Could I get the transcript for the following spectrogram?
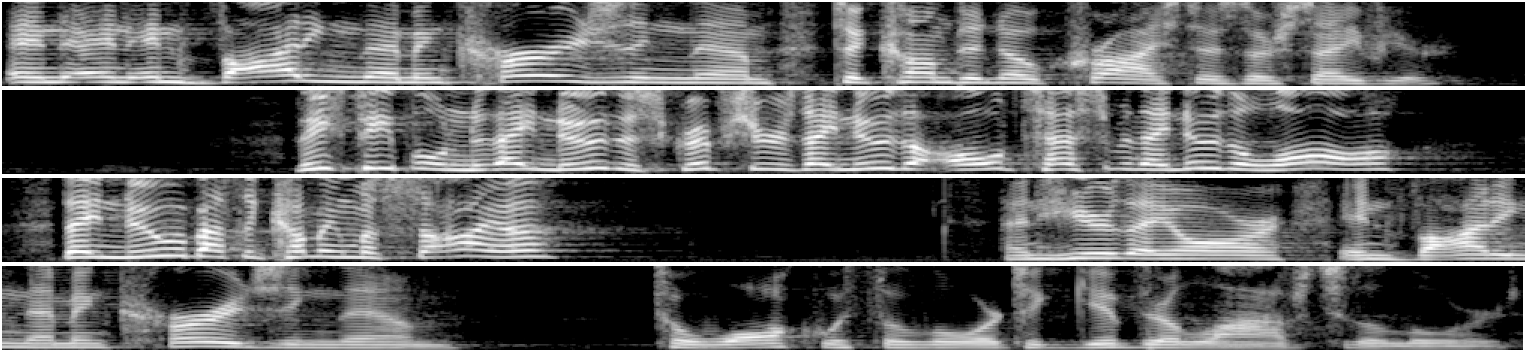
and, and inviting them, encouraging them to come to know Christ as their Savior. These people, they knew the scriptures, they knew the Old Testament, they knew the law, they knew about the coming Messiah. And here they are inviting them, encouraging them to walk with the Lord, to give their lives to the Lord.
